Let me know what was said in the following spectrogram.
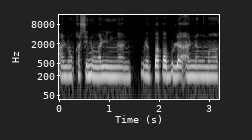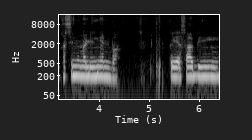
ano kasinungalingan, nagpapabulaan ng mga kasinungalingan ba. Kaya sabi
